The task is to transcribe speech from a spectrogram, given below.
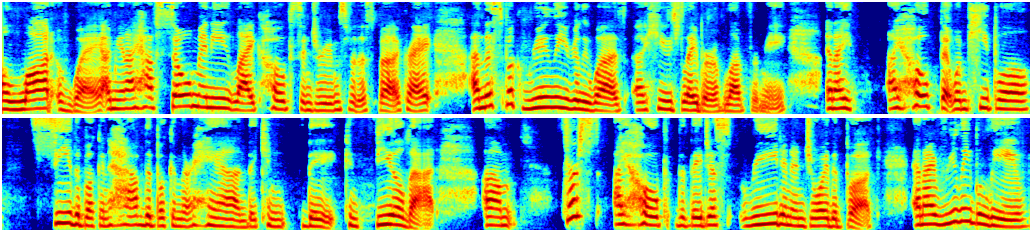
a lot of way. I mean, I have so many like hopes and dreams for this book, right? And this book really, really was a huge labor of love for me. And I, I hope that when people see the book and have the book in their hand, they can, they can feel that. Um, First, I hope that they just read and enjoy the book. And I really believe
